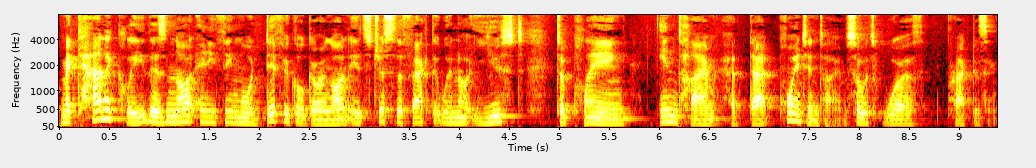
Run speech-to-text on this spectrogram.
Mechanically, there's not anything more difficult going on. It's just the fact that we're not used to playing in time at that point in time. So it's worth practicing.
